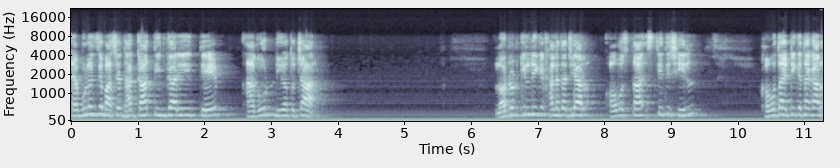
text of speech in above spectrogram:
অ্যাম্বুলেন্সে বাসের ধাক্কা, তিন গাড়িতে আগুন, নিহত চার। লন্ডন ক্লিনিকে খালেদা জিয়ার অবস্থা স্থিতিশীল। ক্ষমতায় টিকে থাকার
